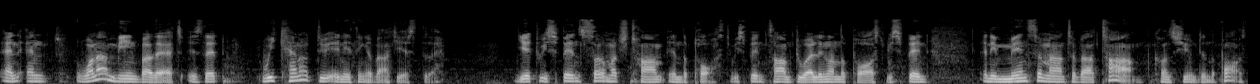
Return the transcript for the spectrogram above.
And, and what I mean by that is that we cannot do anything about yesterday. Yet we spend so much time in the past. We spend time dwelling on the past. We spend an immense amount of our time consumed in the past.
